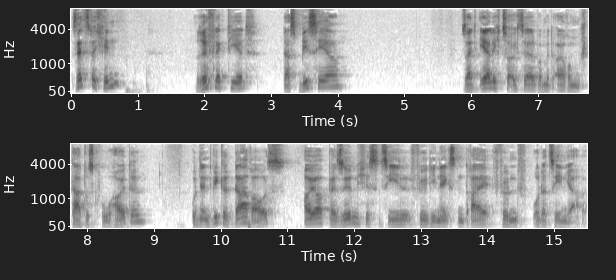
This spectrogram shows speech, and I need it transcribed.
setzt euch hin, reflektiert das bisher Seid ehrlich zu euch selber mit eurem Status quo heute und entwickelt daraus euer persönliches Ziel für die nächsten drei, fünf oder zehn Jahre.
